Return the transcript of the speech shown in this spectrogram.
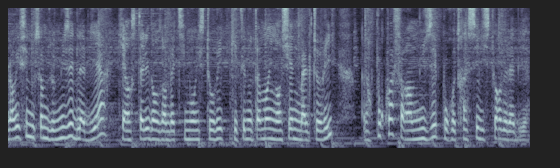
Alors ici, nous sommes au musée de la bière, qui est installé dans un bâtiment historique qui était notamment une ancienne malterie. Alors pourquoi faire un musée pour retracer l'histoire de la bière?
